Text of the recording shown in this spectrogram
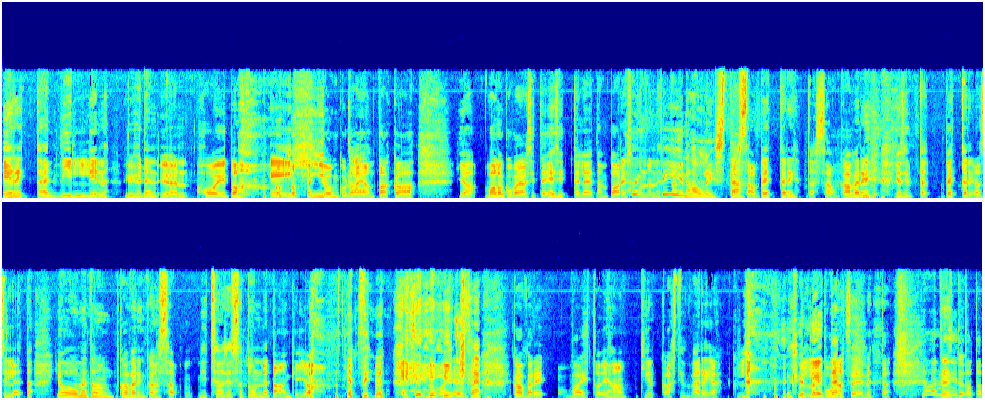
erittäin villin yhden yön hoito Ei jonkun ajan takaa. Ja valokuvaaja sitten esittelee tämän pariskunnan, että piinallista. tässä on Petteri, tässä on kaveri. Niin. Ja sitten Petteri on silleen, että joo, me ton kaverin kanssa itse asiassa tunnetaankin jo. Ja siinä, siinä kaveri vaihtoi ihan kirkkaasti väriä kyllä, kyllä Että- punaiseen, että joo niin, tota.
